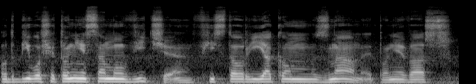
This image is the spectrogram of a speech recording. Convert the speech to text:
odbiło się to niesamowicie w historii, jaką znamy, ponieważ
